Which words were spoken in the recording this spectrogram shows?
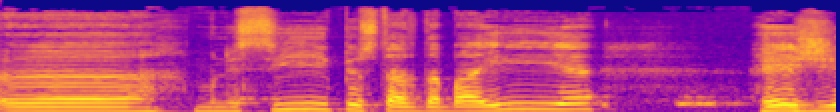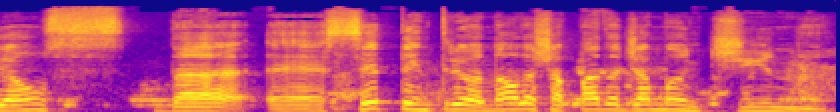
Uh, município, estado da Bahia, região da é, setentrional da Chapada Diamantina.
